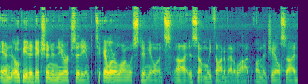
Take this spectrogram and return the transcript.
and opiate addiction in New York City, in particular, along with stimulants, uh, is something we thought about a lot on the jail side.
